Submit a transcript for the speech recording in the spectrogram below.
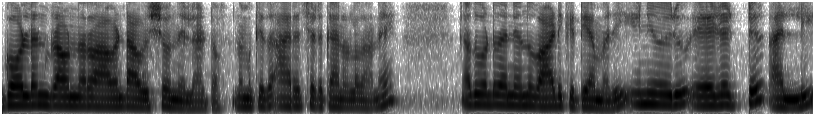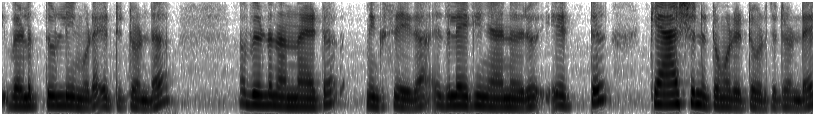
ഗോൾഡൻ ബ്രൗൺ നിറം ആവേണ്ട ആവശ്യമൊന്നുമില്ല കേട്ടോ. നമുക്കിത് അരച്ചെടുക്കാനുള്ളതാണേ. അതുകൊണ്ട് തന്നെ ഒന്ന് വാടി കിട്ടിയാൽ മതി. ഇനി ഒരു ഏഴെട്ട് അല്ലി വെളുത്തുള്ളിയും കൂടെ ഇട്ടിട്ടുണ്ട്. വീണ്ടും നന്നായിട്ട് മിക്സ് ചെയ്യുക. ഇതിലേക്ക് ഞാനൊരു എട്ട് ക്യാഷിനിട്ടും കൂടി ഇട്ട് കൊടുത്തിട്ടുണ്ടേ.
